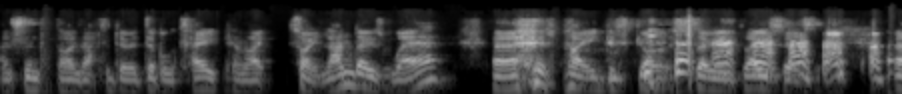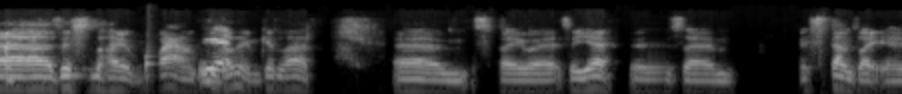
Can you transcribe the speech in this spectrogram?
and sometimes I have to do a double take. I'm like, sorry, Lando's where? Uh, like he just got so many places. Uh, this is like, wow, good yeah. on him, good lad. Um, so, uh, so yeah, it was. Um, it sounds like uh,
